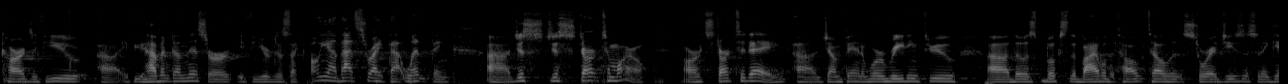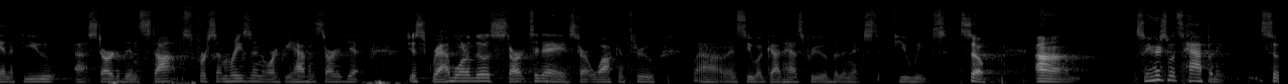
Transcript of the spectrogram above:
cards. If you uh, if you haven't done this, or if you're just like, oh yeah, that's right, that Lent thing, uh, just just start tomorrow or start today. Uh, jump in. We're reading through uh, those books of the Bible that tell, tell, the story of Jesus. And again, if you uh, started and stopped for some reason, or if you haven't started yet, just grab one of those, start today, and start walking through uh, and see what God has for you over the next few weeks. So, um, so here's what's happening. So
